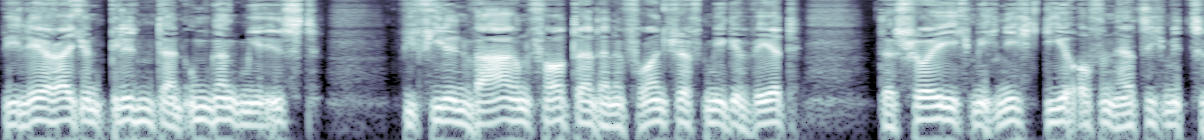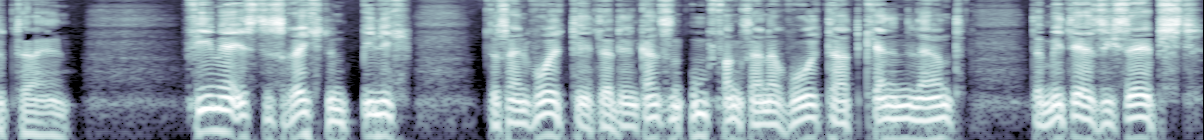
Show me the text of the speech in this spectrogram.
Wie lehrreich und bildend dein Umgang mir ist, wie vielen wahren Vorteil deine Freundschaft mir gewährt, das scheue ich mich nicht, dir offenherzig mitzuteilen. Vielmehr ist es recht und billig, dass ein Wohltäter den ganzen Umfang seiner Wohltat kennenlernt, damit er sich selbst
